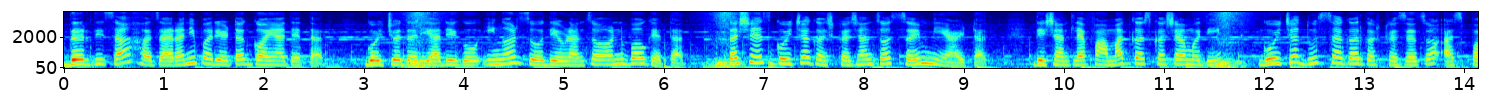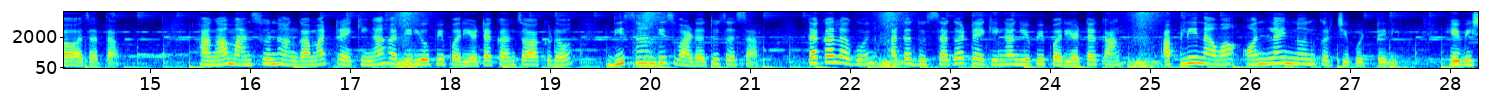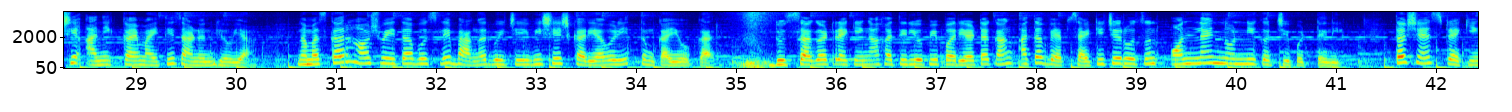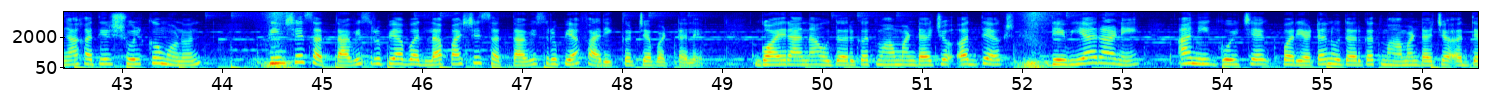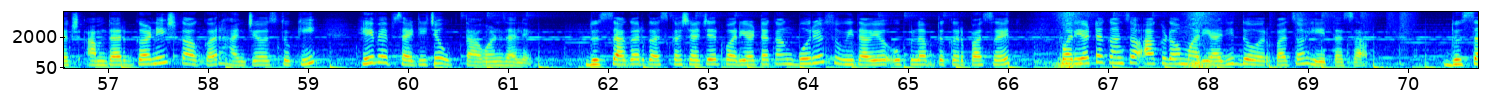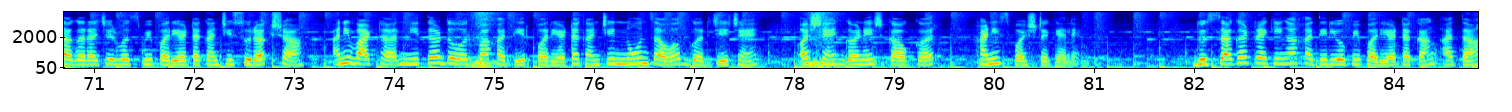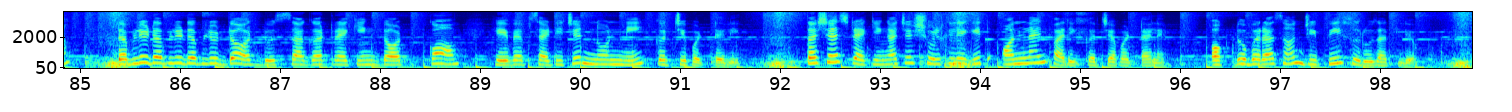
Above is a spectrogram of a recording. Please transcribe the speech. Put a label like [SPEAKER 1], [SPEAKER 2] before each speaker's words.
[SPEAKER 1] दर दिसा हजारांनी पर्यटक गोंयांत येतात. गोंयच्यो दर्यादेगो इंगर्जो देवळांचो अणभव घेतात तशेंच गोंयच्या घसघशांचो सैम नियाळटात. देशांतल्या फामाद घसघशां मदीं गोंयच्या दूधसागर घसघशाचो आस्पाव जाता. हांगा मान्सून हंगामात ट्रॅकिंगा खातीर येवपी पर्यटकांचो आंकडो दिसान दीस वाडतूच आसा. ताका लागून आतां दुधसागर ट्रॅकिंगाक येवपी पर्यटकांक आपली नांवां ऑनलायन नोंद करची पडटलीं. हे विशीं आनीक कांय म्हायती जाणून घेवया नमस्कार हांव श्वेता भोसले भांगरभूंयचे विशेष कार्यावळींत तुमकां येवकार. दुधसागर ट्रेकिंगा खातीर येवपी पर्यटकांक आतां वेबसायटीचेर वचून ऑनलायन नोंदणी करची पडटली. तशेंच ट्रेकिंगा खातीर शुल्क म्हणून तीनशे सत्तावीस रुपया बदला पांचशे सत्तावीस रुपया फारीक करचे पडटले. गोंय राना उदरगत महामंडळाच्यो अध्यक्ष देविया राणे आनी गोंयचे पर्यटन उदरगत महामंडळाचे अध्यक्ष आमदार गणेश गांवकर हांचे हस्तुकीं हे वेबसायटीचें उक्तावण जालें दुधसागर घसघशाचेर पर्यटकांक बऱ्यो सुविधायो उपलब्ध करपा सयत पर्यटकांचो आंकडो मर्यादीत दवरपाचो हेत आसा. दुधसागराचेर वचपी पर्यटकांची सुरक्षा आनी वाठार नितळ दवरपा खातीर पर्यटकांची नोंद जावप गरजेचें अशें गणेश गांवकर हांणी स्पश्ट केलें. दुधसागर ट्रॅकिंगा खातीर येवपी पर्यटकांक आतां W W W dot Dudhsagar trekking dot com हे वेबसायटीचेर नोंदणी करची पडटली. तशेंच ट्रॅकिंगाचें शुल्क लेगीत ऑनलायन फारीक करचें पडटलें. ऑक्टोबरा सावन जीपी सुरू जातल्यो.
